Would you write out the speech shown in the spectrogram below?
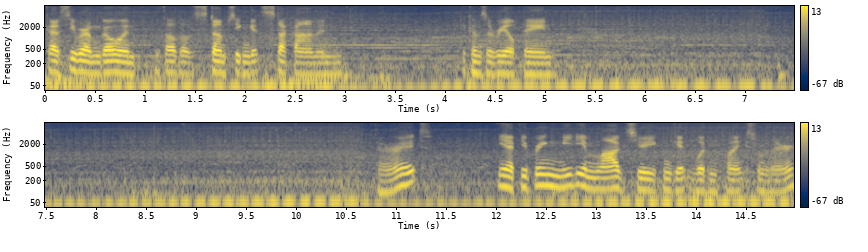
Gotta see where I'm going. With all those stumps, you can get stuck on them and it becomes a real pain. Alright. Yeah, if you bring medium logs here, you can get wooden planks from there.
